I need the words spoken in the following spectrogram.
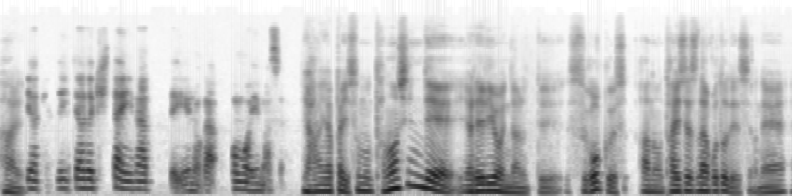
はい。やっていただきたいなっていうのが思います。いややっぱりその楽しんでやれるようになるってすごくあの大切なことですよね。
